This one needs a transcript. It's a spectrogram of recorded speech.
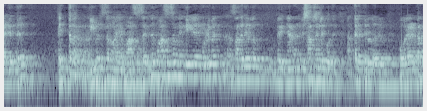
രാജ്യത്ത് എത്ര ബീഭത്സമായ ഫാസിസം? ഇന്ന് ഫാസിസം ഇന്ത്യയിലെ മുഴുവൻ സംഗതികളും ഞാൻ വിശാംശങ്ങളിൽ പോകുന്നത് അത്തരത്തിലുള്ള ഒരു പോരാട്ടം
